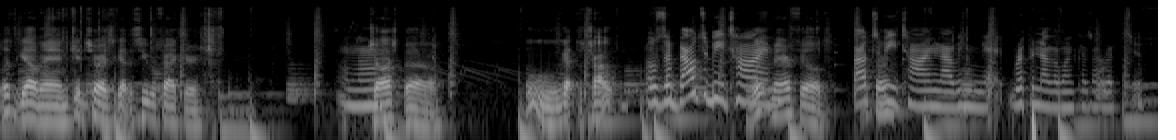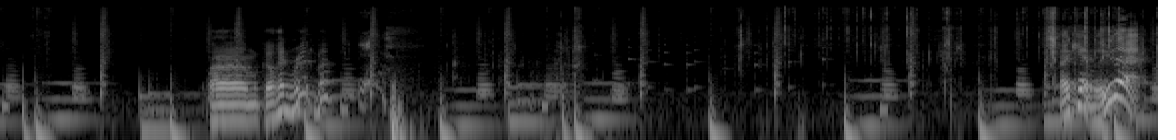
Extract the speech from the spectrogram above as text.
let's go, man. Good choice. We got the super fractor. Josh Bell. Ooh, we got the trout. It was about to be Whit time. Merrifield. About to be time. Now we can get rip another one because I ripped two. Um, go ahead and rip, man. Yeah. I can't believe that.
